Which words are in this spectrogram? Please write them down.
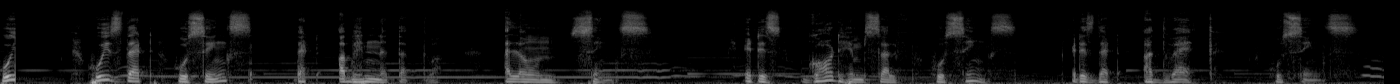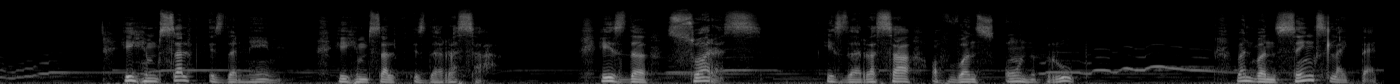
Who, who is that who sings? That Abhinna Tattva alone sings. It is God Himself who sings. It is that Advait who sings. He himself is the name. He himself is the rasa. He is the swaras. He is the rasa of one's own roop. When one sings like that,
